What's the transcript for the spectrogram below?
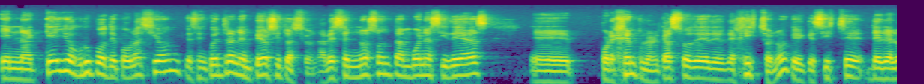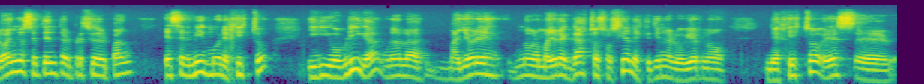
en aquellos grupos de población que se encuentran en peor situación. A veces no son tan buenas ideas. por ejemplo, en el caso de, Egipto, ¿no? que, que existe desde los años 70 el precio del pan es el mismo en Egipto y obliga, una de las mayores, uno de los mayores gastos sociales que tiene el gobierno de Egipto es eh,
